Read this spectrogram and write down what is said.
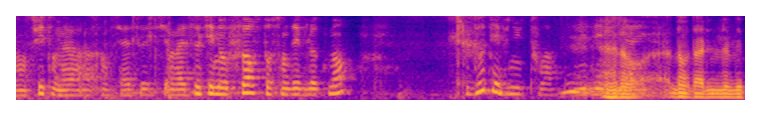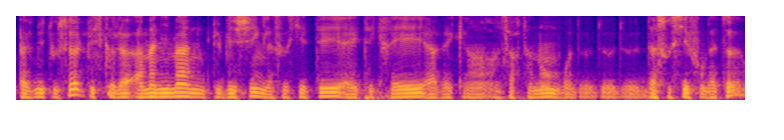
ensuite, on a on s'est associé, on a associé nos forces pour son développement. D'où est venu toi l'idée Alors, non, elle ne m'est pas venue tout seul puisque le Amaniman Publishing, la société, a été créée avec un, un certain nombre de, d'associés de, fondateurs.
